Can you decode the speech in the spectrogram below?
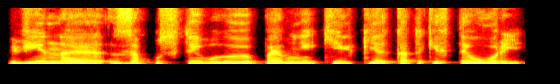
він е, запустив е, певні кілька таких теорій.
